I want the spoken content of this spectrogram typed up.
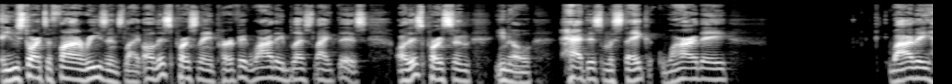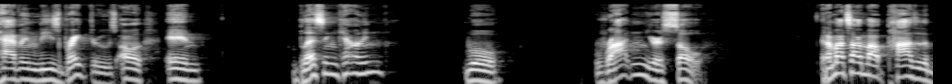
And you start to find reasons like, oh, this person ain't perfect. Why are they blessed like this? Or this person, you know, had this mistake. Why are they why are they having these breakthroughs? Oh, and blessing counting will rotten your soul. And I'm not talking about positive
